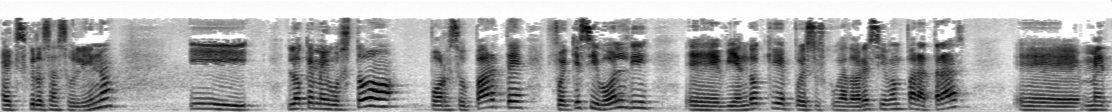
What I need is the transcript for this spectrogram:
ex Cruz Azulino. Y lo que me gustó por su parte fue que Siboldi, eh, viendo que pues sus jugadores iban para atrás, eh, me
